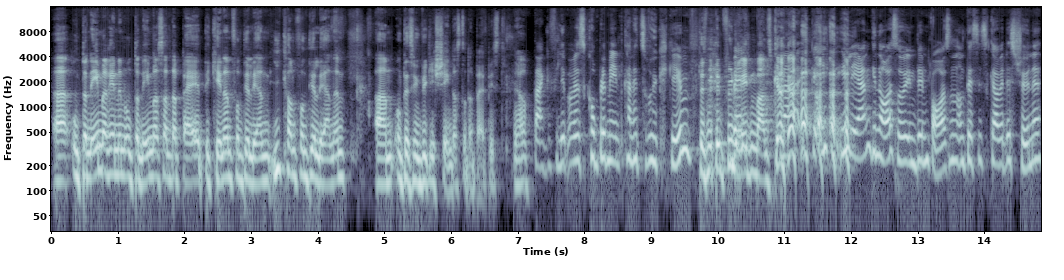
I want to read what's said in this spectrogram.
Äh, Unternehmerinnen, Unternehmer sind dabei, die können von dir lernen, ich kann von dir lernen. Ähm, und deswegen wirklich schön, dass du dabei bist. Ja. Danke, Philipp. Aber das Kompliment kann ich zurückgeben. Das mit dem viel reden meinst, gell? Nein, ich, ich, ich lerne genauso in den Pausen. Und das ist, glaube ich, das Schöne,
